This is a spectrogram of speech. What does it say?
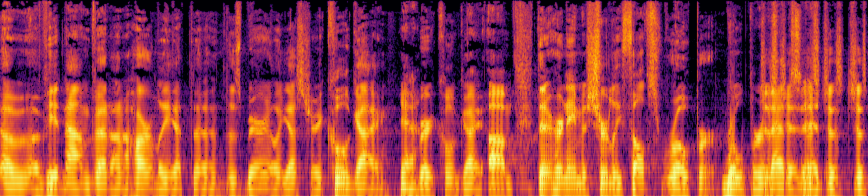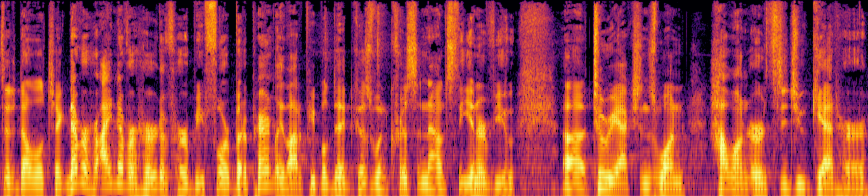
a, a Vietnam vet on a Harley at the this burial yesterday. Cool guy. Yeah. Very cool guy. Um, the, her name is Shirley Phelps Roper. Roper, Just, that's just, it. Just just did a double check. Never I never heard of her before, but apparently a lot of people did because when Chris announced the interview, uh, two reactions: one, how on earth did you get her?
